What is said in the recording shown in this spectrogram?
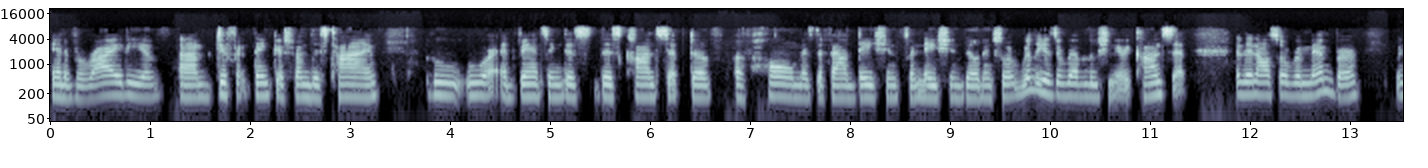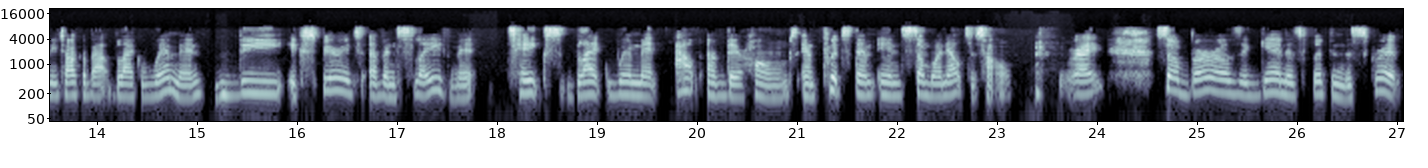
in a variety of um, different thinkers from this time who, who are advancing this this concept of, of home as the foundation for nation building. So it really is a revolutionary concept. And then also remember when you talk about black women, the experience of enslavement takes black women out of their homes and puts them in someone else's home, right? So Burroughs again is flipping the script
